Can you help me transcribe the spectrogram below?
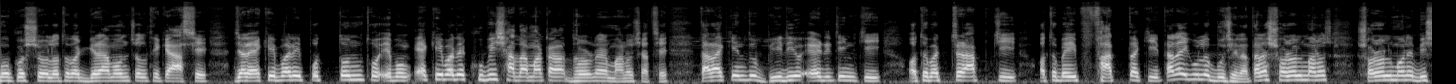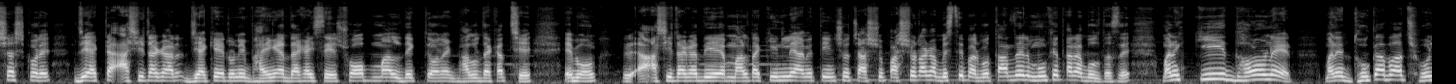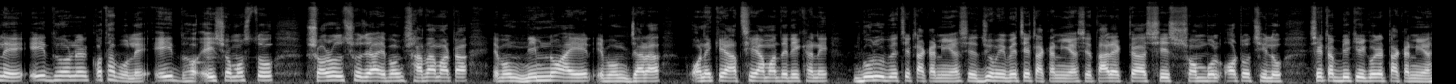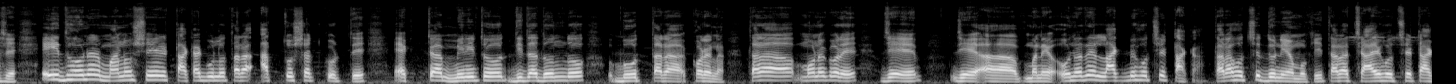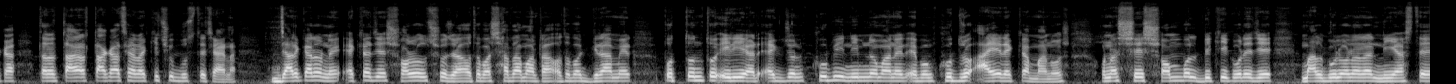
অথবা গ্রাম অঞ্চল থেকে আসে যারা একেবারে প্রত্যন্ত এবং একেবারে খুবই সাদামাটা ধরনের মানুষ আছে তারা কিন্তু ভিডিও এডিটিং কি অথবা ট্র্যাপ কি অথবা এই ফাটটা কি? তারা এগুলো বুঝে না। তারা সরল মানুষ, সরল মনে বিশ্বাস করে যে একটা আশি টাকার জ্যাকেট উনি ভাইঙা দেখাইছে, সব মাল দেখতে অনেক ভালো দেখাচ্ছে এবং আশি টাকা দিয়ে মালটা কিনলে আমি তিনশো, চারশো, পাঁচশো টাকা বেচতে পারব, তাদের মুখে তারা বলতেছে মানে কি ধরনের? মানে ধোকাবাজ হলে এই ধরনের কথা বলে, এই এই সমস্ত সরল সোজা এবং সাদামাটা এবং নিম্ন আয়ের এবং যারা অনেকে আছে আমাদের এখানে গরু বেচে টাকা নিয়ে আসে, জমি বেচে টাকা নিয়ে আসে, তার একটা শেষ সম্বল অটো ছিল, সেটা বিক্রি করে টাকা নিয়ে আসে। এই ধরনের মানুষের টাকাগুলো তারা আত্মসাৎ করতে একটা মিনিটও দ্বিধাদ্বন্দ্ব বোধ তারা করে না। তারা মনে করে যে যে মানে ওনাদের লাগবে হচ্ছে টাকা। তারা হচ্ছে দুনিয়ামুখী, তারা চায় হচ্ছে টাকা, তারা তার টাকা ছাড়া কিছু বুঝতে চায় না। যার কারণে একটা যে সরল সোজা অথবা সাদামাটা অথবা গ্রামের প্রত্যন্ত এরিয়ার একজন খুবই নিম্নমানের এবং ক্ষুদ্র আয়ের একটা মানুষ, ওনার শেষ সম্বল বিক্রি করে যে মালগুলো ওনারা নিয়ে আসতে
